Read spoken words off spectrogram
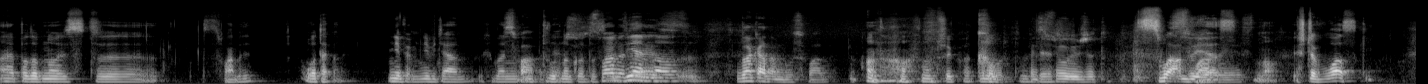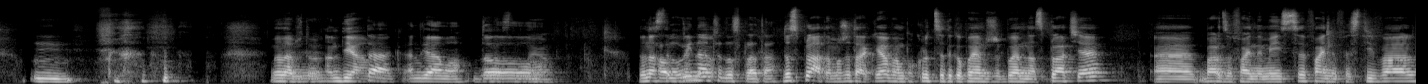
ale podobno jest e, słaby. Whatever. Nie wiem, nie widziałem. Chyba nie, Słaby, trudno wiesz. go dostać. Słaby to Wiem, jest- Black Adam był słaby. no, no, na przykład. No, Kurde, więc wiesz, mówisz, że to... słaby, słaby jest. jest. No, jeszcze włoski. Mm, No dobrze, to Andiamo. tak, andiamo. Do, Do. Do następnego. Halloweena czy do Splata? Do Splata, może tak. Ja wam pokrótce tylko powiem, że byłem na Splacie. E, bardzo fajne miejsce, fajny festiwal,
